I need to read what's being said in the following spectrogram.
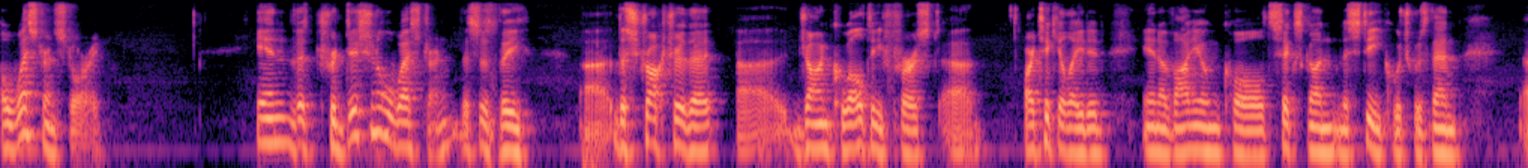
a Western story. In the traditional Western, this is the uh, the structure that uh, John Cawelti first uh, articulated in a volume called Six Gun Mystique, which was then uh,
